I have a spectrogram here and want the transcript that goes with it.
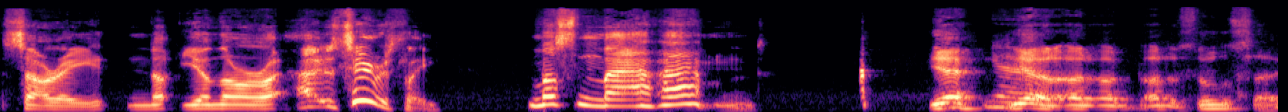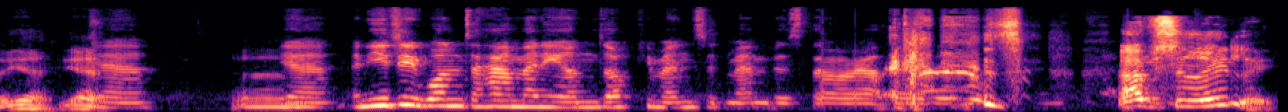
sorry, not, you're not. all right. Uh, seriously, mustn't that have happened? yeah, Yeah. yeah. I, I, I'd have thought so. Yeah, yeah, yeah, um, yeah, and you do wonder how many undocumented members there are out there. that- Absolutely.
